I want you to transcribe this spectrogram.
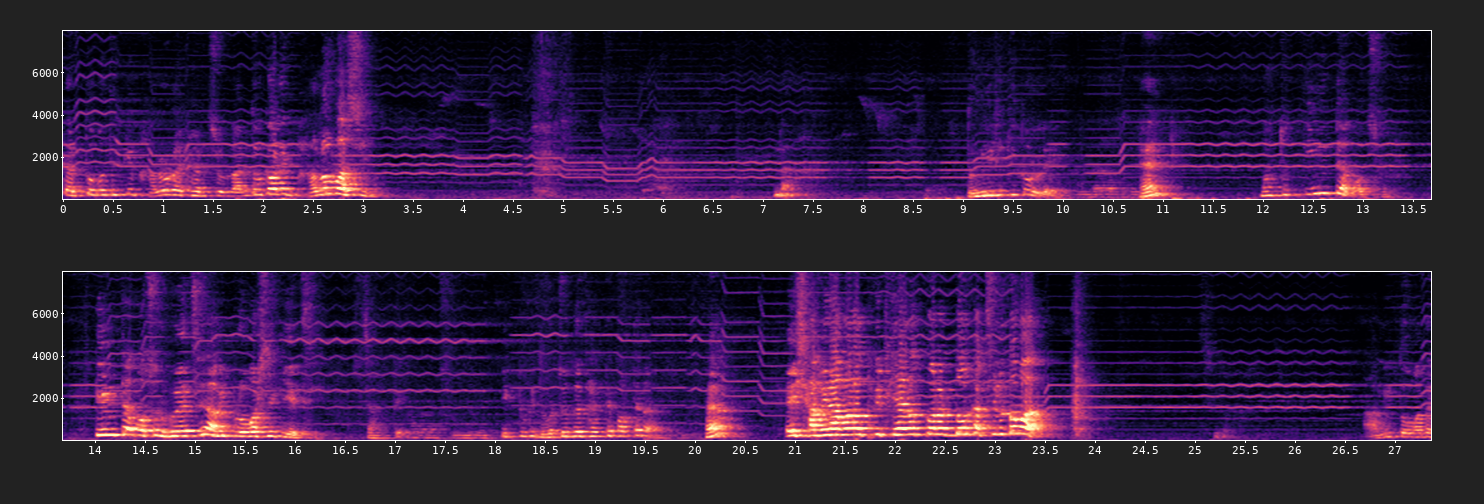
কারণ তোমাদেরকে ভালো রাখার জন্য আমি তোমাকে অনেক ভালোবাসি। না। তুমি এটা করলে? হ্যাঁ? মাত্র তিনটা বছর। তিনটা বছর হয়েছে আমি প্রবাসে গিয়েছি। জানতে। একটু কি ধৈর্য ধরে থাকতে পারতে না? হ্যাঁ? এই স্বামীর আমানত কি খেয়ালত করার দরকার ছিল তোমার? আমি তোমাদের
